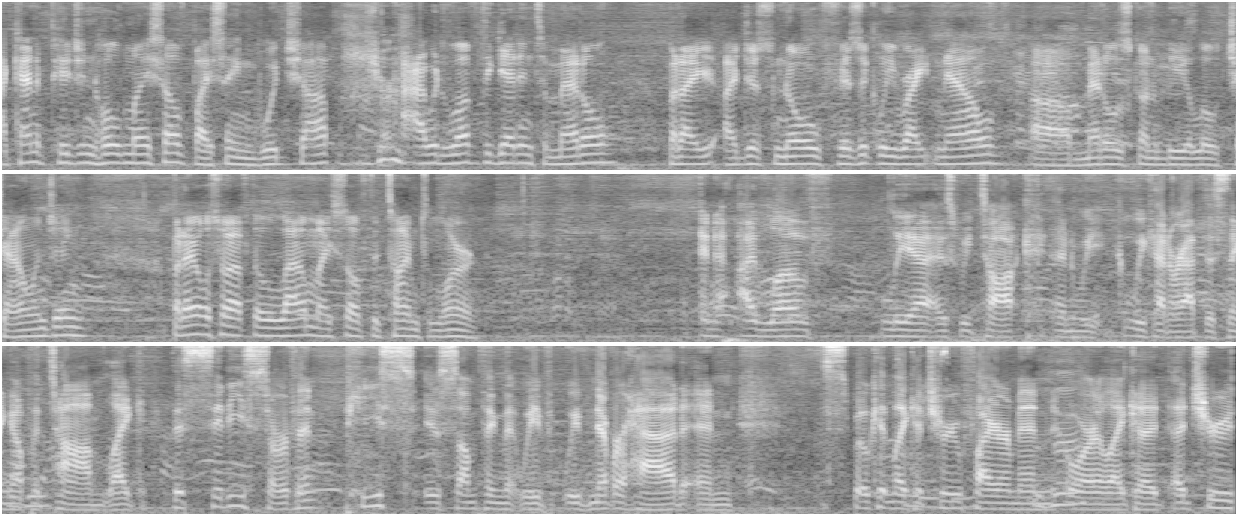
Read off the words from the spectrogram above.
I kind of pigeonholed myself by saying wood shop. Sure. I would love to get into metal, but I, I just know physically right now uh, metal is going to be a little challenging. But I also have to allow myself the time to learn. And I love Leah as we talk and we we kind of wrap this thing up with mm-hmm. Tom. Like the city servant piece is something that we've we've never had, and spoken like a true fireman or like a, a true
